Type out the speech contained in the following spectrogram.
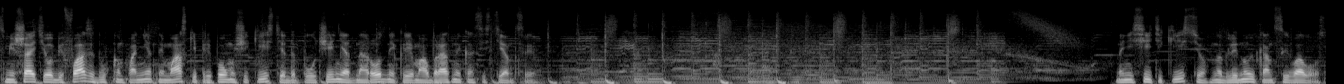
Смешайте обе фазы двухкомпонентной маски при помощи кисти до получения однородной кремообразной консистенции. Нанесите кистью на длину и концы волос.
